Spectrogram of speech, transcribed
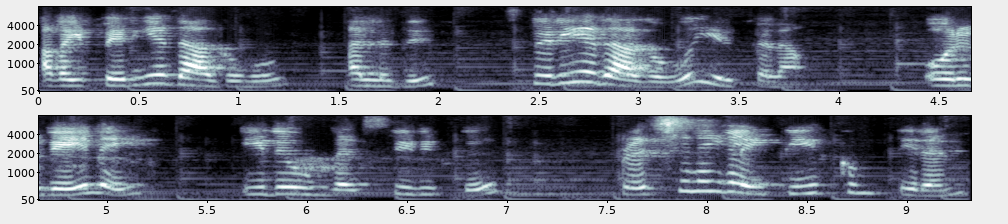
அவை பெரியதாகவோ அல்லது சிறியதாகவோ இருக்கலாம். ஒருவேளை இது உங்கள் சிரிப்பு பிரச்சனைகளை தீர்க்கும் திறன்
